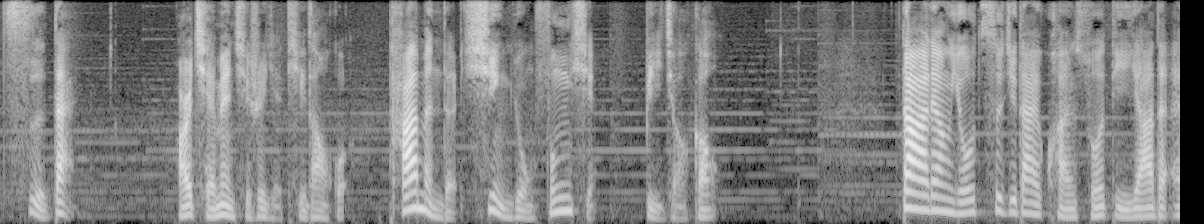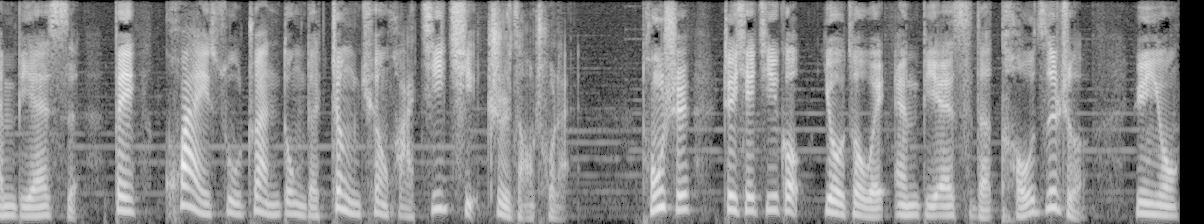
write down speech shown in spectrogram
次贷，而前面其实也提到过，他们的信用风险比较高。大量由次级贷款所抵押的 MBS 被快速转动的证券化机器制造出来，同时这些机构又作为 MBS 的投资者，运用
